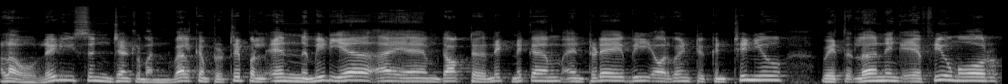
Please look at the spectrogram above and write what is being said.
Hello, ladies and gentlemen. Welcome to Triple N Media. I am Dr. Nick Nikam, and today we are going to continue with learning a few more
